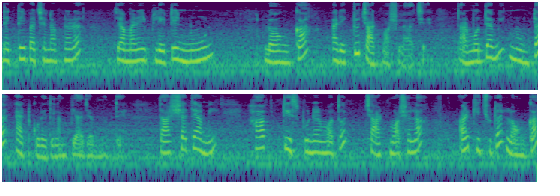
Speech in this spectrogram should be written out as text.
দেখতেই পাচ্ছেন আপনারা যে আমার এই প্লেটে নুন, লঙ্কা আর একটু চাট মশলা আছে। তার মধ্যে আমি নুনটা অ্যাড করে দিলাম পেঁয়াজের মধ্যে। তার সাথে আমি হাফ টিস্পুনের মতন চাট মশলা আর কিছুটা লঙ্কা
